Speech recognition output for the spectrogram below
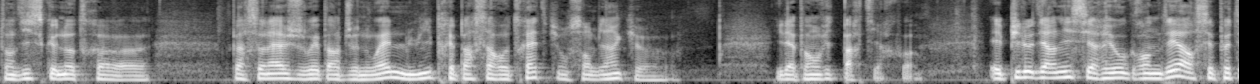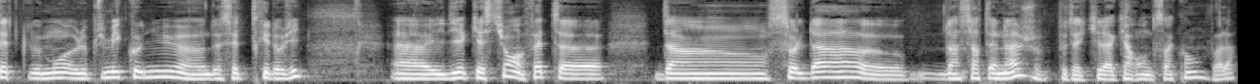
Tandis que notre euh, personnage joué par John Wayne, lui, prépare sa retraite, puis on sent bien que il n'a pas envie de partir. quoi. Et puis le dernier, c'est Rio Grande. Alors c'est peut-être le, le, plus méconnu euh, de cette trilogie. Euh, il y a question en fait euh, d'un soldat d'un certain âge, peut-être qu'il a 45 ans, voilà,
